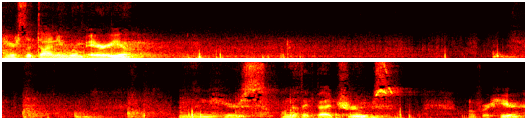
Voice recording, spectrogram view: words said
Here's the dining room area. And then here's one of the bedrooms over here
